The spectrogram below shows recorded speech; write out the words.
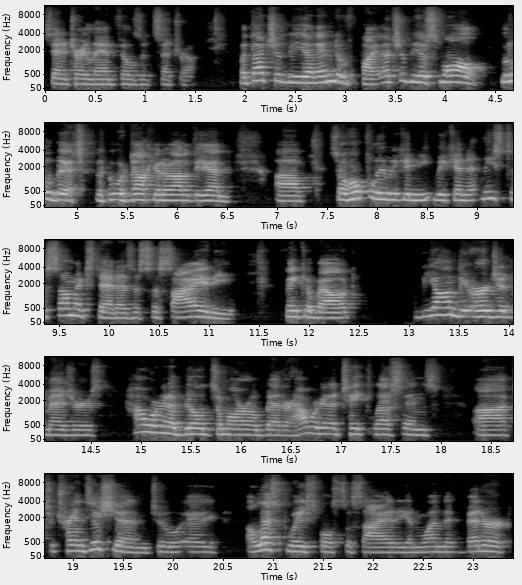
sanitary landfills, etc. But that should be an end of pipe. That should be a small little bit that we're talking about at the end. Uh, so hopefully we can we can at least to some extent as a society think about beyond the urgent measures, how we're going to build tomorrow better, how we're going to take lessons uh, to transition to a, a, less wasteful society and one that better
